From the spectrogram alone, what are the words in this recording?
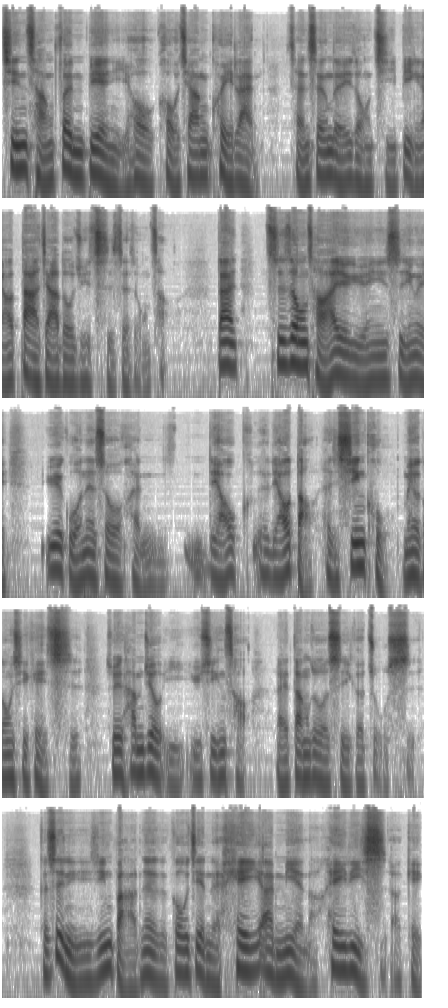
经常粪便以后口腔溃烂产生的一种疾病，然后大家都去吃这种草。但吃这种草还有一个原因，是因为越国那时候很潦潦倒，很辛苦，没有东西可以吃，所以他们就以鱼腥草来当做是一个主食。可是你已经把那个勾践的黑暗面啊、黑历史啊给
